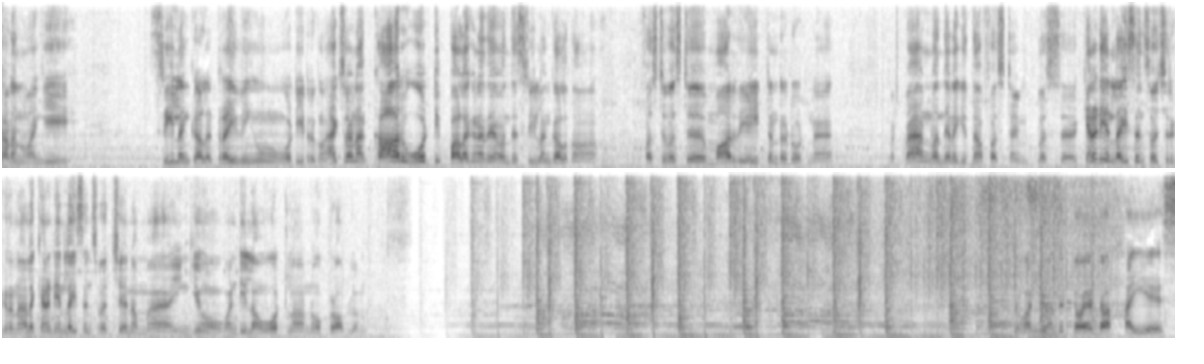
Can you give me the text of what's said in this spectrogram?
கடன் வாங்கி ஸ்ரீலங்காவில் டிரைவிங்கும் ஓட்டிகிட்டு இருக்கோம் ஆக்சுவலாக நான் கார் ஓட்டி பழகுனதே வந்து ஸ்ரீலங்காவில் தான். First first Maruti eight hundred ஓட்டினேன். பட் வேன் வந்து எனக்கு இதுதான் first time plus Canadian licence வச்சுருக்கிறனால கெனடியன் லைசன்ஸ் வச்சே நம்ம இங்கேயும் வண்டிலாம் ஓட்டலாம் நோ ப்ராப்ளம் வண்டி வந்து டொயோட்டா ஹைஎஸ்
